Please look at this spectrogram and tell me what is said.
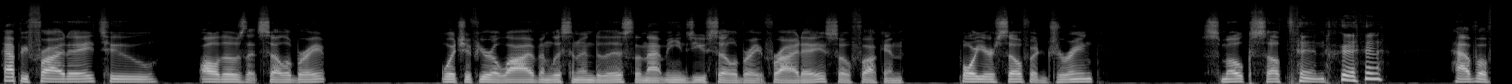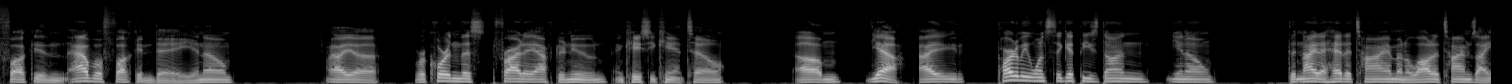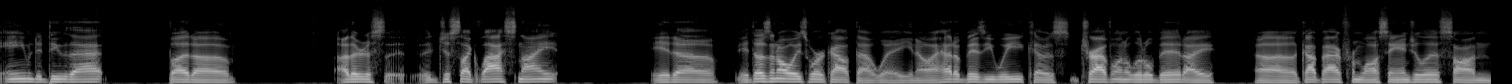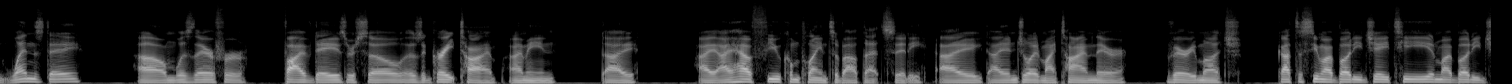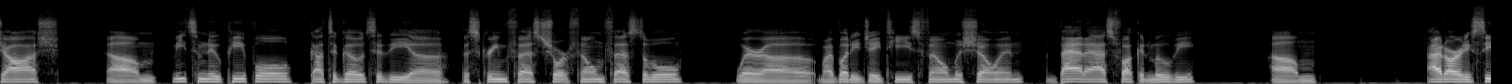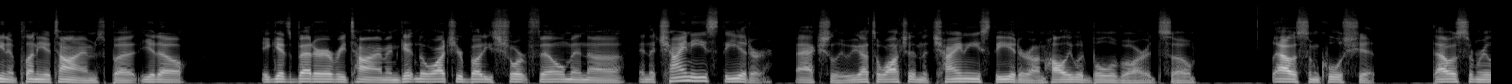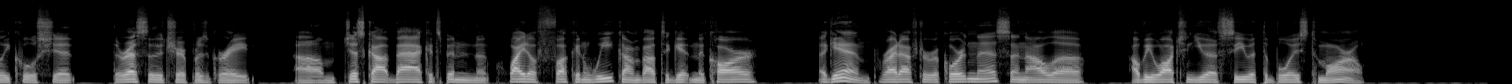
happy Friday to all those that celebrate. Which, if you're alive and listening to this, then that means you celebrate Friday. So fucking pour yourself a drink, smoke something, have a fucking have a fucking day. You know, I uh recording this Friday afternoon. In case you can't tell, um, yeah, I part of me wants to get these done. You know, the night ahead of time, and a lot of times I aim to do that, but uh other just just like last night it uh it doesn't always work out that way you know? I had a busy week. I was traveling a little bit. I uh got back from los angeles on wednesday um was there for five days or so. It was a great time. I mean i i i have few complaints about that city. I i enjoyed my time there very much got to see my buddy jt and my buddy josh um, meet some new people. Got to go to the uh, the Screamfest Short Film Festival, where uh, my buddy JT's film was showing. Badass fucking movie. Um, I'd already seen it plenty of times, but you know, it gets better every time. And getting to watch your buddy's short film in uh in the Chinese theater. Actually, we got to watch it in the Chinese theater on Hollywood Boulevard. So that was some cool shit. That was some really cool shit. The rest of the trip was great. Um, just got back. It's been quite a fucking week. I'm about to get in the car again right after recording this, and I'll uh, I'll be watching UFC with the boys tomorrow.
